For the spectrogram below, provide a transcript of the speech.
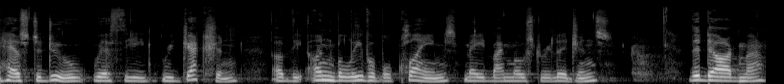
has to do with the rejection of the unbelievable claims made by most religions, the dogma,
